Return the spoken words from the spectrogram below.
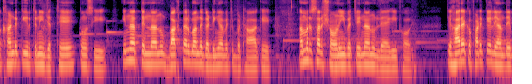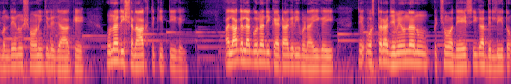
ਅਖੰਡ ਕੀਰਤਨੀ ਜਥੇ ਤੋਂ ਸੀ, ਇਹਨਾਂ ਤਿੰਨਾਂ ਨੂੰ ਬਖਤਰਬੰਦ ਗੱਡੀਆਂ ਵਿੱਚ ਬਿਠਾ ਕੇ ਅੰਮ੍ਰਿਤਸਰ ਛਾਉਣੀ ਵਿੱਚ ਇਹਨਾਂ ਨੂੰ ਲੈ ਗਈ ਫੌਜ ਤੇ ਹਰ ਇੱਕ ਫੜ ਕੇ ਲਿਆਂਦੇ ਬੰਦੇ ਨੂੰ ਛਾਉਣੀ 'ਚ ਲਿਜਾ ਕੇ ਉਹਨਾਂ ਦੀ ਸ਼ਨਾਖਤ ਕੀਤੀ ਗਈ। ਅਲੱਗ-ਅਲੱਗ ਉਹਨਾਂ ਦੀ ਕੈਟਾਗਰੀ ਬਣਾਈ ਗਈ ਤੇ ਉਸ ਤਰ੍ਹਾਂ ਜਿਵੇਂ ਉਹਨਾਂ ਨੂੰ ਪਿੱਛੋਂ ਆਦੇਸ਼ ਸੀਗਾ ਦਿੱਲੀ ਤੋਂ,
